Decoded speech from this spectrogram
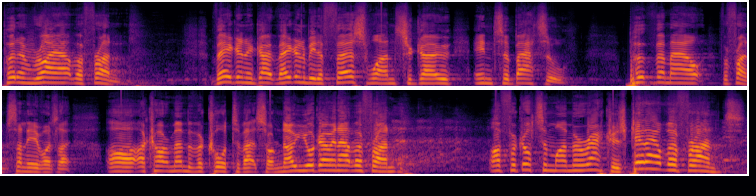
Put them right out the front. They're going to go. They're going to be the first ones to go into battle. Put them out the front. Suddenly, everyone's like, "Oh, I can't remember the chord to that song." No, you're going out the front. I've forgotten my maracas. Get out the front.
